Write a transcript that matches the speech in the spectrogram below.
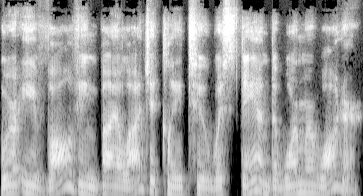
were evolving biologically to withstand the warmer water.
